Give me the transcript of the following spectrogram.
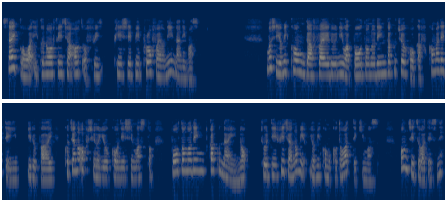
最後は Ignore Feature Out of PCP プロファイルになります。もし読み込んだファイルには冒頭の輪郭情報が含まれている場合、こちらのオプションを有効にしますと、冒頭の輪郭内の 2D フィーチャーのみを読み込むことはできます。本日はですね、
